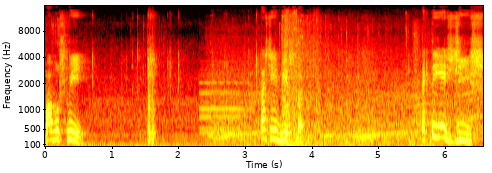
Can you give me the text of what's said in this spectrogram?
Pomóż mi! Tak się nie bierz, be. Jak ty jeździsz?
